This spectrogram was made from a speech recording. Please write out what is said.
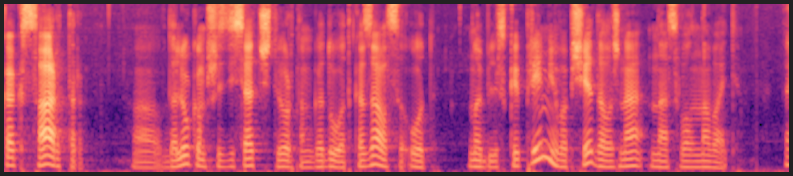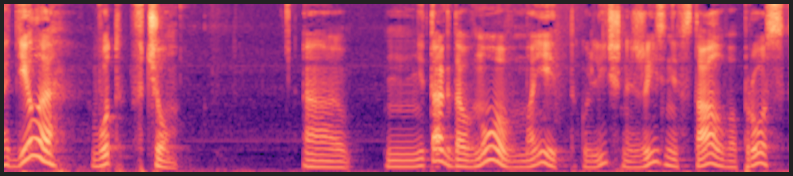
как Сартер а, в далеком 64 году отказался от Нобелевской премии, вообще должна нас волновать? А дело вот в чем. Не так давно в моей такой личной жизни встал вопрос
